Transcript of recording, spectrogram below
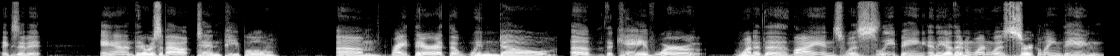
exhibit. And there was about 10 people um, right there at the window of the cave where one of the lions was sleeping and the other one was circling the,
